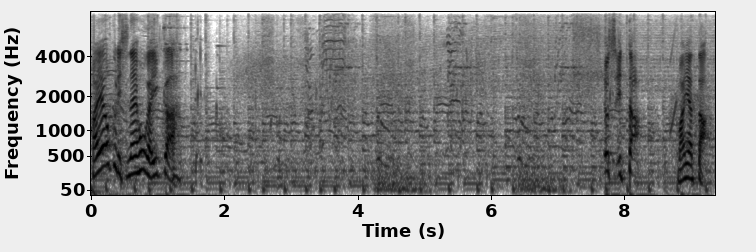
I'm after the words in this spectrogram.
早送りしない方がいいか。よしいった。間に合った。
